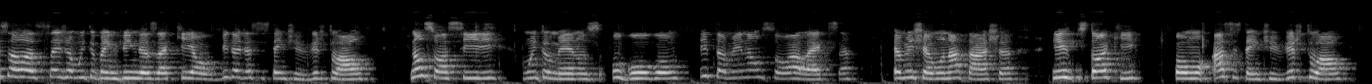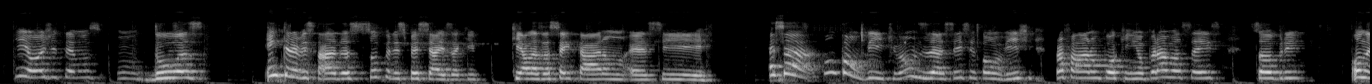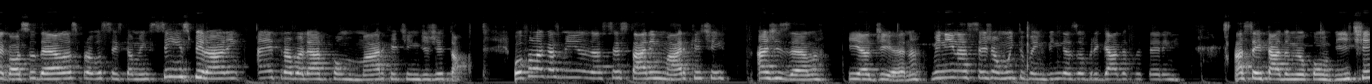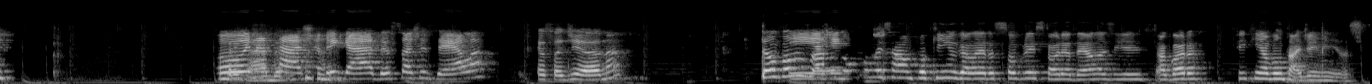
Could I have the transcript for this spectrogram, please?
pessoas, sejam muito bem-vindas aqui ao Vida de Assistente Virtual. Não sou a Siri, muito menos o Google e também não sou a Alexa. Eu me chamo Natasha e estou aqui como assistente virtual. E hoje temos duas entrevistadas super especiais aqui que elas aceitaram esse essa um convite, vamos dizer assim, esse convite para falar um pouquinho para vocês sobre o negócio delas, para vocês também se inspirarem a trabalhar com marketing digital. Vou falar com as meninas da Cestarem Marketing, a Gisela e a Diana. Meninas, sejam muito bem-vindas, obrigada por terem aceitado o meu convite. Oi, obrigada. Natasha, obrigada. Eu sou a Gisela. Eu sou a Diana. Então vamos e lá, gente... vamos conversar um pouquinho, galera, sobre a história delas e agora fiquem à vontade aí, meninas.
